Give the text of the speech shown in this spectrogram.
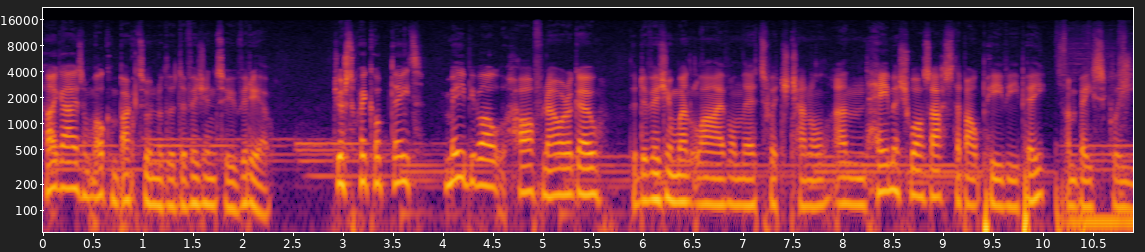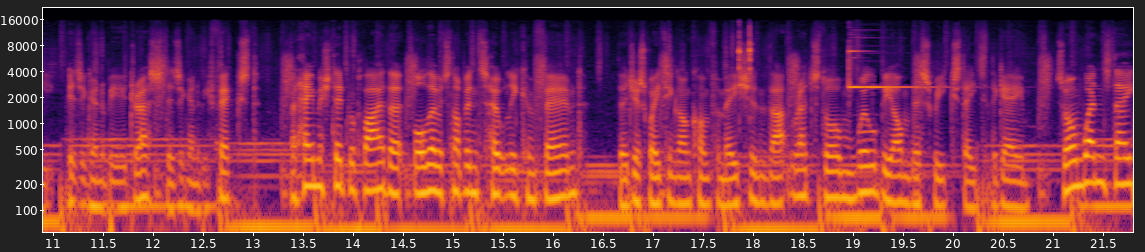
Hi guys and welcome back to another Division 2 video. Just a quick update, maybe about half an hour ago the Division went live on their Twitch channel and Hamish was asked about PvP and basically is it going to be addressed, is it going to be fixed? And Hamish did reply that although it's not been totally confirmed, they're just waiting on confirmation that Red Storm will be on this week's State of the Game. So on Wednesday,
